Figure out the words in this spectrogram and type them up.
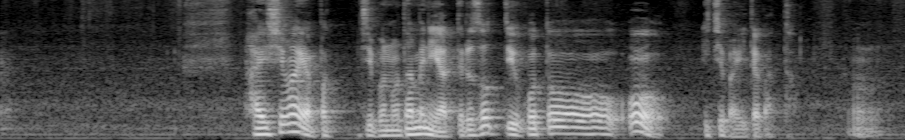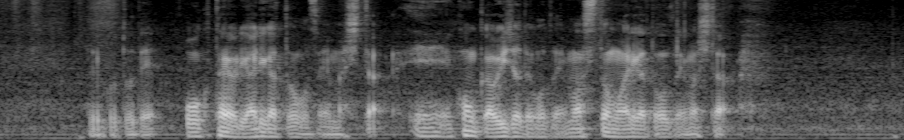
配信はやっぱ自分のためにやってるぞっていうことを一番言いたかった。うんということで、お便りありがとうございました。えー、今回は以上でございます。どうもありがとうございました。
